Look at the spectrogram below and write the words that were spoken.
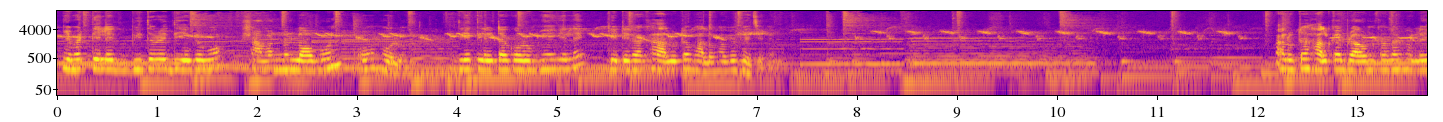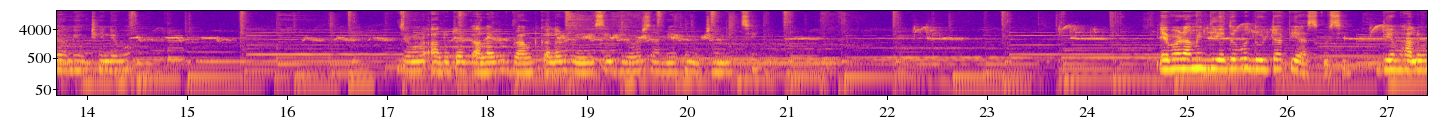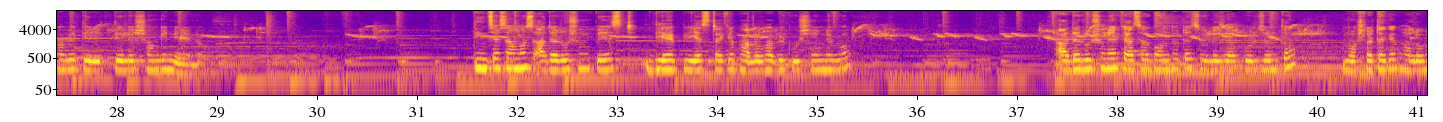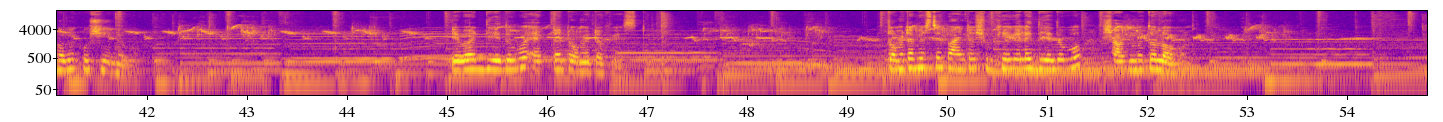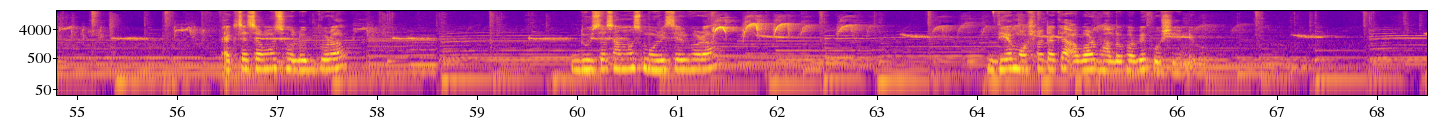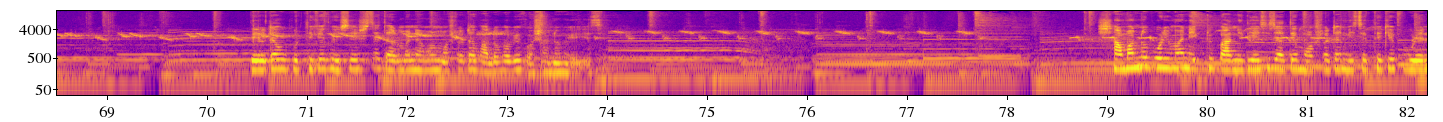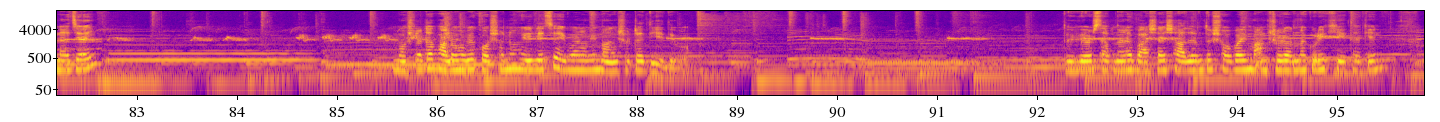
এবার তেলের ভিতরে দিয়ে দেবো সামান্য লবণ ও হলুদ। দিয়ে তেলটা গরম হয়ে গেলে কেটে রাখা আলুটা ভালোভাবে ভেজে নেব। আলুটা হালকা ব্রাউন কালার হলে আমি উঠিয়ে নেব। যেমন আলুটার কালার ব্রাউন কালার হয়ে গেছে ভিউয়ার্স আমি এখন উঠিয়ে নিচ্ছি। এবার আমি দিয়ে দেবো দুইটা পেঁয়াজ কুচি। দিয়ে ভালোভাবে তেল তেলের সঙ্গে নেড়ে নেব। তিন চা চামচ আদা রসুন পেস্ট দিয়ে পেঁয়াজটাকে ভালোভাবে কষিয়ে নেব। আদা রসুনের কাঁচা গন্ধটা চলে যাওয়া পর্যন্ত মশলাটাকে ভালোভাবে কষিয়ে নেব। এবার দিয়ে দেবো একটা টমেটো পেস্ট টমেটো পেস্টের পানিটা শুকিয়ে গেলে দিয়ে দেবো স্বাদ মতো লবণ। এক চা চামচ হলুদ গুঁড়া দুই চা চামচ মরিচের গুঁড়া দিয়ে মশলাটাকে আবার ভালোভাবে কষিয়ে নেব। তেলটা উপর থেকে ভেসে এসছে, তার মানে আমার মশলাটা ভালোভাবে কষানো হয়ে গেছে। সামান্য পরিমাণ একটু পানি দিয়েছি যাতে মশলাটা নিচের থেকে পুড়ে না যায়। মশলাটা ভালোভাবে কষানো হয়ে গেছে, এবার আমি মাংসটা দিয়ে দেবো। তো ভিউয়ার্স আপনারা বাসায় সাধারণত সবাই মাংস রান্না করে খেয়ে থাকেন।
